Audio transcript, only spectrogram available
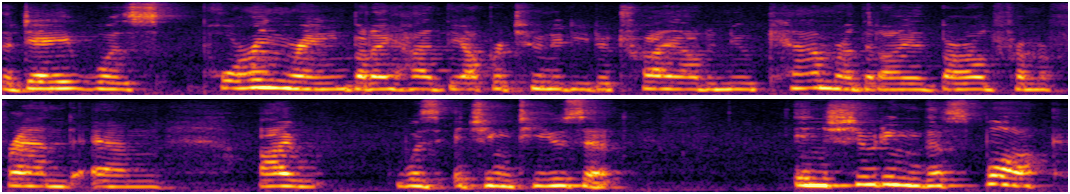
The day was pouring rain, but I had the opportunity to try out a new camera that I had borrowed from a friend and I was itching to use it. In shooting this book,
